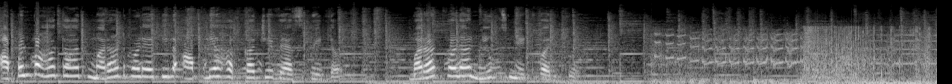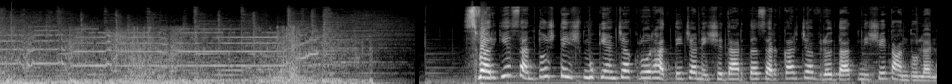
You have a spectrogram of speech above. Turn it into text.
आपण पाहत आहात मराठवाड्यातील आपल्या हक्काचे व्यासपीठ मराठवाडा न्यूज नेटवर्क. स्वर्गीय संतोष देशमुख यांच्या क्रूर हत्येच्या निषेधार्थ सरकारच्या विरोधात निषेध आंदोलन.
